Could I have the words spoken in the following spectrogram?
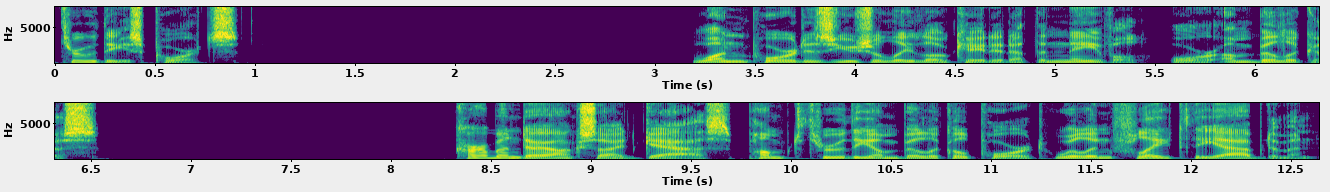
through these ports. One port is usually located at the navel or umbilicus. Carbon dioxide gas pumped through the umbilical port will inflate the abdomen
